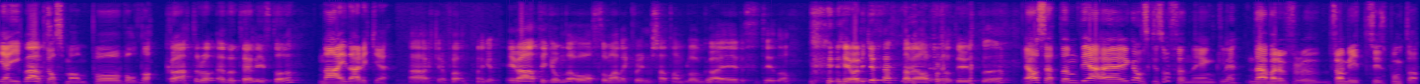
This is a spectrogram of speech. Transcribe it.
jeg gikk i Vent. klasse med han på Volda. Hva heter det? Er det til da? Nei, det er det ikke. Ja, ok, faen. Okay. Jeg vet ikke om det er awesome eller cringe at han vlogga i russetida. jeg har ikke sett dem, jeg han er fortsatt ute. Jeg har sett dem. De er ganske så funny, egentlig. Det er bare fra, mitt synspunkt, da.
